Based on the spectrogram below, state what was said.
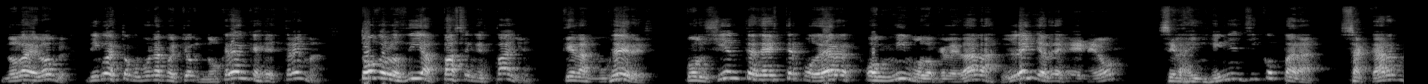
no la del hombre. Digo esto como una cuestión, no crean que es extrema. Todos los días pasa en España que las mujeres, conscientes de este poder omnímodo que le da las leyes de género, se las ingenian, chicos, para sacar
